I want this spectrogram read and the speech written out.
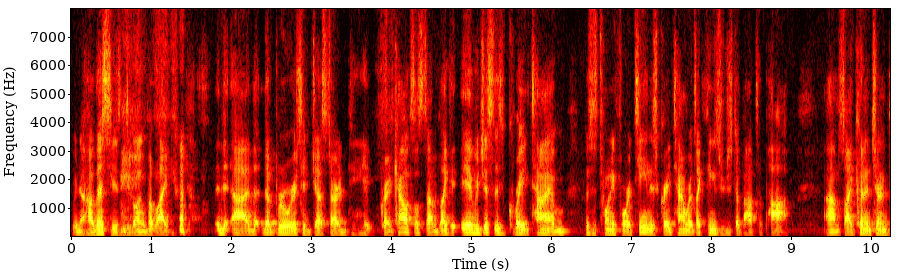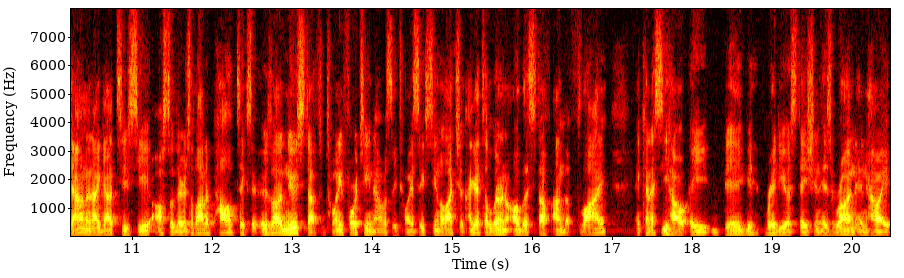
we know how this season's going. But like uh, the, the, Brewers had just started Craig Counsell stuff. Like it was just this great time. This is 2014. This great time where it's like things are just about to pop. Um, so I couldn't turn it down, and I got to see also there's a lot of politics. There's a lot of new stuff. 2014, obviously 2016 election. I got to learn all this stuff on the fly and kind of see how a big radio station is run and how a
